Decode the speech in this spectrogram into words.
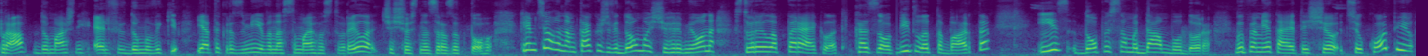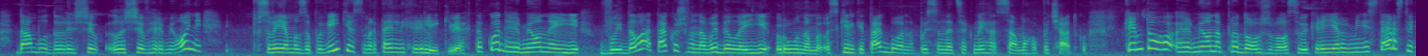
прав домашніх ельфів-домовиків. Я так розумію, вона сама його створила чи щось на зразок того. Крім цього, нам також відомо, що Герміона створила переклад казок Бідла та Барта із дописами Дамблдора. Ви пам'ятаєте, що цю копію Дамблдор лишив, Герміоні в своєму заповіті в смертельних реліквіях. Так от Герміона її видала. Також вона видала її рунами, оскільки так була написана ця книга з самого початку. Крім того, Герміона продовжувала свою кар'єру в міністерстві,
